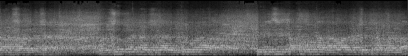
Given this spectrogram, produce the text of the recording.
చాలా సార్లు వచ్చారు మన సూర్యప్రకాష్ గారు ఇప్పుడు కూడా పిలిచి తప్పకుండా రావాలని చెప్పినప్పుడల్లా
